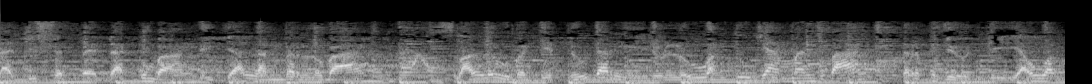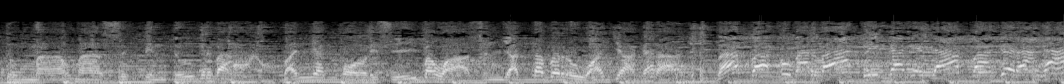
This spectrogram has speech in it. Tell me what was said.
Laju sepeda kumbang di jalan berlubang Selalu begitu dari dulu waktu zaman Jepang. Terkejut dia waktu mau masuk pintu gerbang. Banyak polisi bawa senjata berwajah garang. Bapak Umar Bakri kaget apa gerangan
